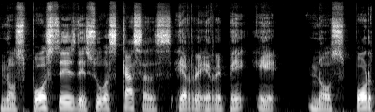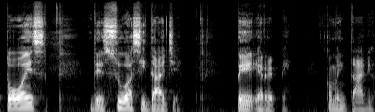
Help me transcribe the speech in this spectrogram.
nos postes de suas casas RRP e nos portões de sua cidade PRP. Comentário.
